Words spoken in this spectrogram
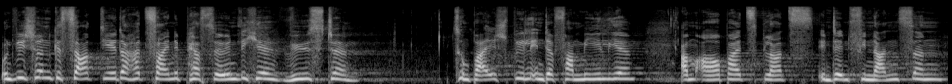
Und wie schon gesagt, jeder hat seine persönliche Wüste. Zum Beispiel in der Familie, am Arbeitsplatz, in den Finanzen,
